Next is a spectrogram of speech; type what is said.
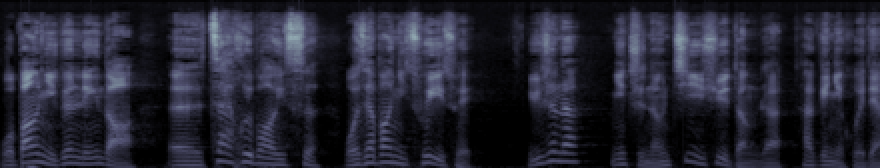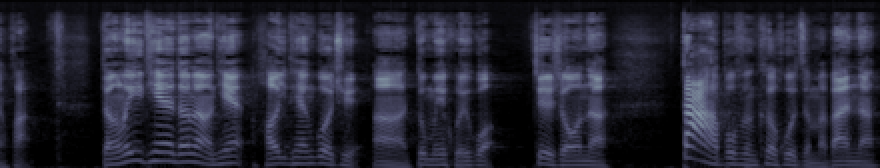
我帮你跟领导呃再汇报一次，我再帮你催一催。于是呢，你只能继续等着他给你回电话。等了一天，等两天，好几天过去啊，都没回过。这时候呢，大部分客户怎么办呢？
